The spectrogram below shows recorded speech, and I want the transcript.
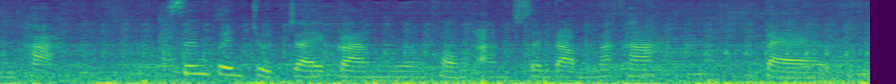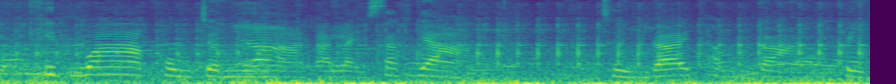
ำค่ะ ซึ่งเป็นจุดใจกลางเมืองของอัมสเตอร์ดัมนะคะ แต่คิดว่าคงจะมีงานอะไรสักอย่าง ถึงได้ทำการปิด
